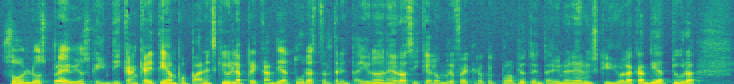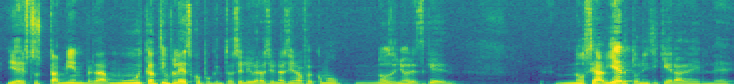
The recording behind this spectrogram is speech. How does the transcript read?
son los previos que indican que hay tiempo para inscribir la precandidatura hasta el 31 de enero, así que el hombre fue, creo que el propio 31 de enero inscribió la candidatura y esto es también, ¿verdad? Muy cantinflesco, porque entonces en Liberación Nacional fue como, no señores, es que no se ha abierto ni siquiera el, eh,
